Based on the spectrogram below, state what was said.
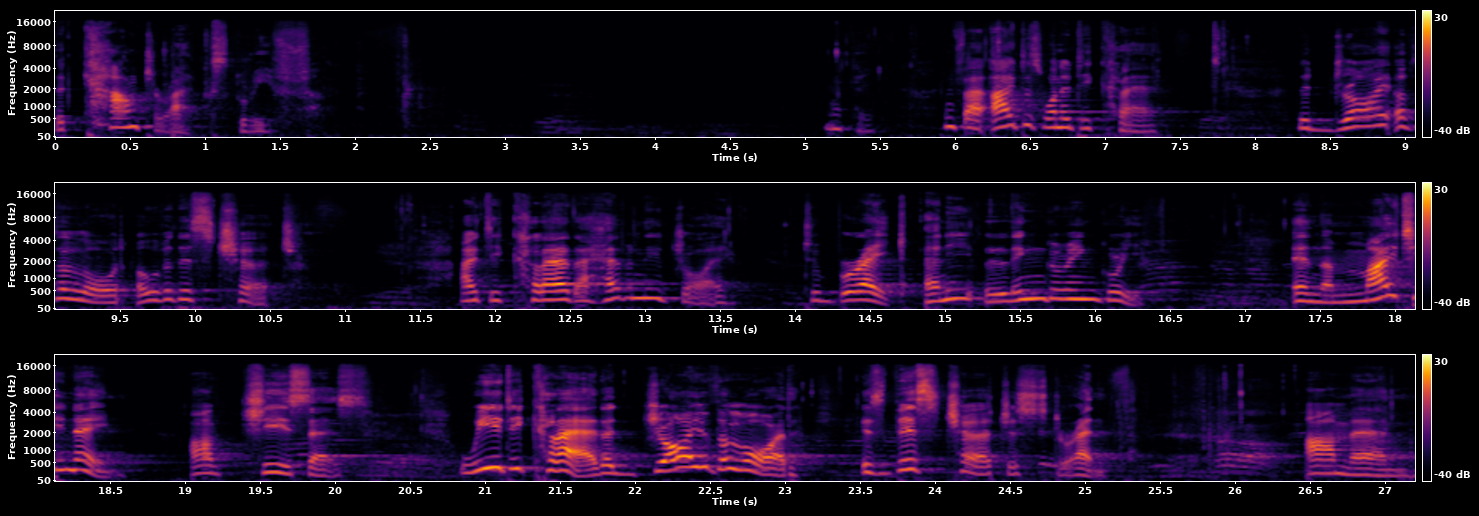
that counteracts grief. Okay. In fact, I just want to declare the joy of the Lord over this church. I declare the heavenly joy to break any lingering grief in the mighty name of Jesus. We declare the joy of the Lord is this church's strength. Amen.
